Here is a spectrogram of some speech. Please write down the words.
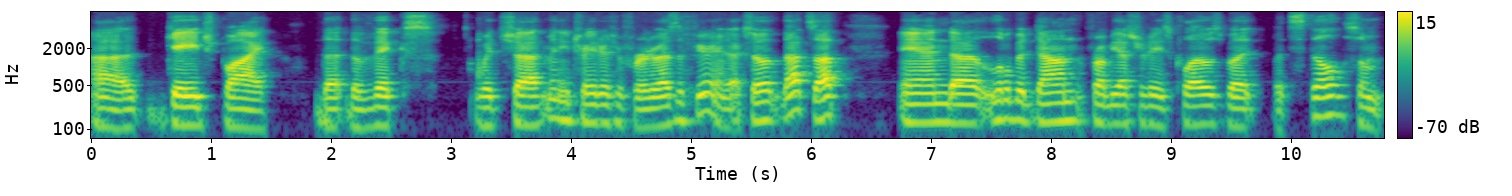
uh, gauged by the, the VIX, which uh, many traders refer to as the fear index. So that's up and uh, a little bit down from yesterday's close, but but still some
